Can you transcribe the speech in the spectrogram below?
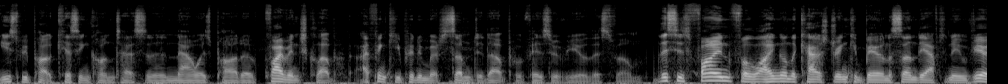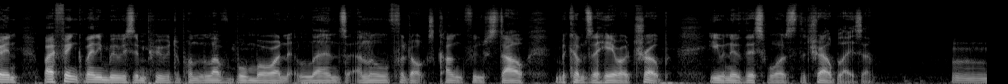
used to be part of Kissing Contest and now is part of Five Inch Club. I think he pretty much summed it up with his review of this film. This is fine for lying on the couch drinking beer on a Sunday afternoon viewing, but I think many movies improved upon the lovable moron learns an unorthodox kung fu style and becomes a hero trope, even if this was the Trailblazer. Hmm.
